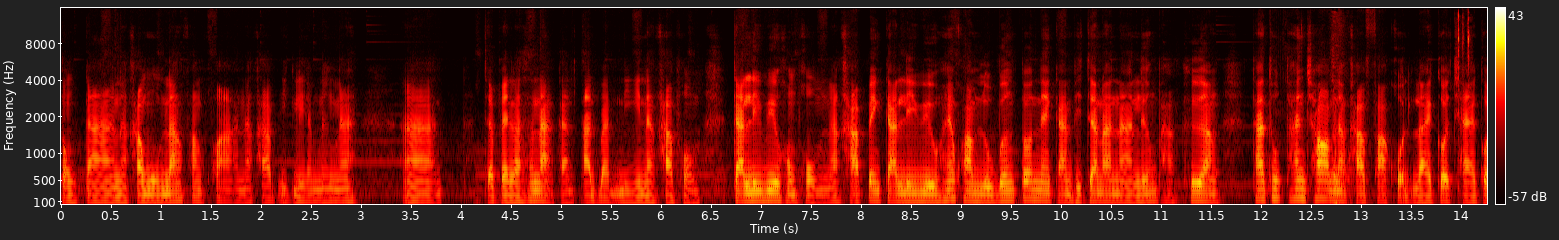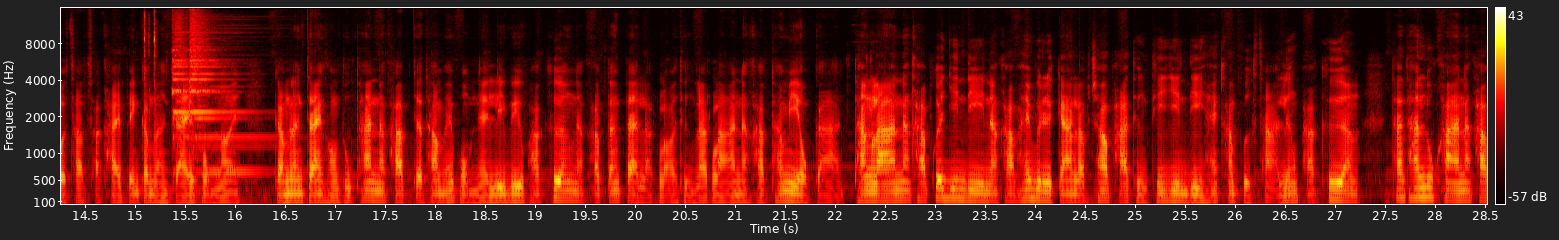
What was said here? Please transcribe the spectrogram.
ตรงกลางนะครับ มุมล่างฝั่งขวานะครับ อีกเหลี่ยมหนึ่งนะอ่า จะเป็นลักษณะการตัดแบบนี้นะครับผมการรีวิวของผมนะครับเป็นการรีวิวให้ความรู้เบื้องต้นในการพิจารณาเรื่องพักเครื่อง ถ้าทุกท่านชอบนะครับ ฝากกดไลค์กดแชร์กด Subscribe เป็นกำลังใจให้ผมหน่อย กำลังใจของทุกท่านนะครับจะทำให้ผมในรีวิวพักเครื่องนะครับตั้งแต่หลักร้อยถึงหลักล้านนะครับถ้ามีโอกาสทางร้านนะครับก็ยินดีนะครับให้บริการรับเช่าพระถึงที่ยินดีให้คำปรึกษาเรื่องพักเครื่อง ถ้าท่านลูกค้านะครับ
